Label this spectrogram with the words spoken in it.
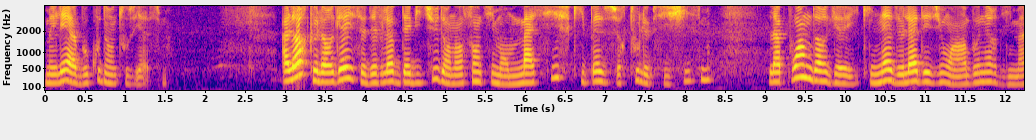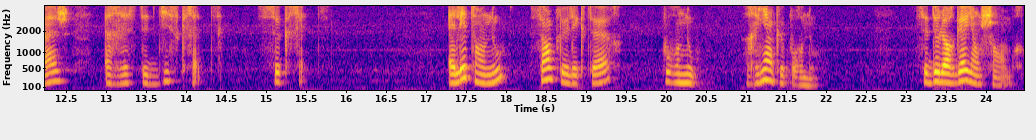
mêlé à beaucoup d'enthousiasme. Alors que l'orgueil se développe d'habitude en un sentiment massif qui pèse sur tout le psychisme, la pointe d'orgueil qui naît de l'adhésion à un bonheur d'image reste discrète, secrète. Elle est en nous, simple lecteur, pour nous rien que pour nous. C'est de l'orgueil en chambre.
